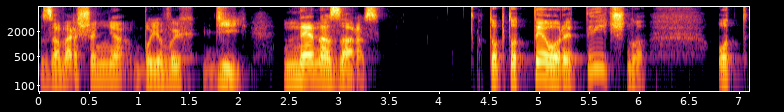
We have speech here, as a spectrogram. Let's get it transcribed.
завершення бойових дій, не на зараз. Тобто теоретично, от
